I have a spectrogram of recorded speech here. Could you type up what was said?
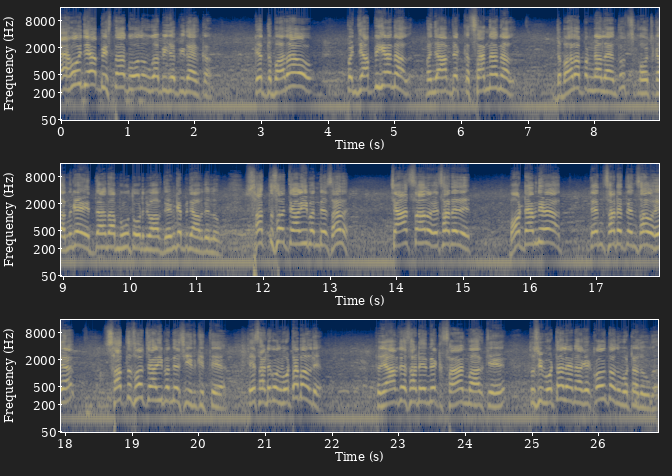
ਇਹੋ ਜਿਹਾ ਬਿਸਤਾ ਗੋਲ ਹੋਊਗਾ ਬੀਜੇਪੀ ਦਾ ਇਸਕਾ ਕਿ ਦੁਬਾਰਾ ਉਹ ਪੰਜਾਬੀਆਂ ਨਾਲ, ਪੰਜਾਬ ਦੇ ਕਿਸਾਨਾਂ ਨਾਲ ਦੁਬਾਰਾ ਪੰਗਾ ਲੈਣ ਤੋਂ ਸਕੋਚ ਕਰਨਗੇ ਇਦਾਂ ਦਾ ਮੂੰਹ ਤੋੜ ਜਵਾਬ ਦੇਣਗੇ ਪੰਜਾਬ ਦੇ ਲੋਕ। 740 ਬੰਦੇ ਸਰ। 4 ਸਾਲ ਹੋਏ ਸਾਡੇ ਦੇ। ਬਹੁਤ ਟਾਈਮ ਨਹੀਂ ਹੋਇਆ। 3 3.5 ਸਾਲ ਹੋਏ ਆ। 740 ਬੰਦੇ ਸ਼ਹੀਦ ਕੀਤੇ ਆ। ਇਹ ਸਾਡੇ ਕੋਲ ਵੋਟਾਂ ਭਾਲਦੇ ਆ। ਪੰਜਾਬ ਦੇ ਸਾਡੇ ਇੰਨੇ ਕਿਸਾਨ ਮਾਰ ਕੇ ਤੁਸੀਂ ਵੋਟਾਂ ਲੈਣ ਆ ਕੇ ਕੌਣ ਤੁਹਾਨੂੰ ਵੋਟਾਂ ਦੇਊਗਾ?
